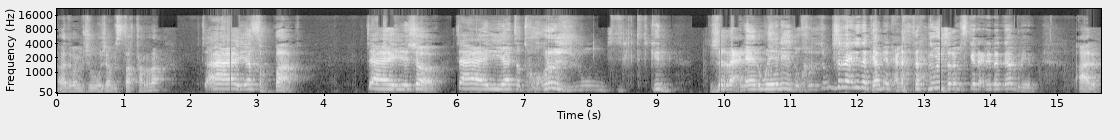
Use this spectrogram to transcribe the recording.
راه دابا مجوجه مستقرة تا هي صباط تا هي شوف تا هي تتخرج كي جرى عليها الوالد وخرج وجرى علينا كاملين حنا الوالد جرى مسكين علينا كاملين الي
